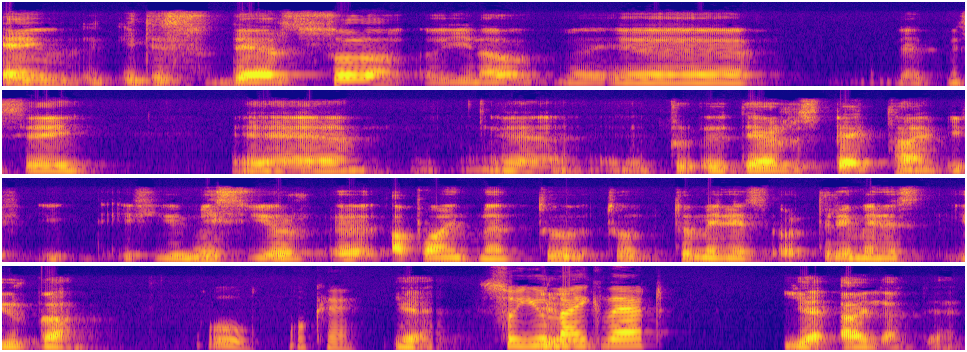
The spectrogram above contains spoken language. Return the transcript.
aim it is they are so you know uh, let me say uh, uh, they respect time if if you miss your uh, appointment two, two, two minutes or three minutes you're gone Oh, okay. yeah So you Yeah. like that? yeah, I like that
